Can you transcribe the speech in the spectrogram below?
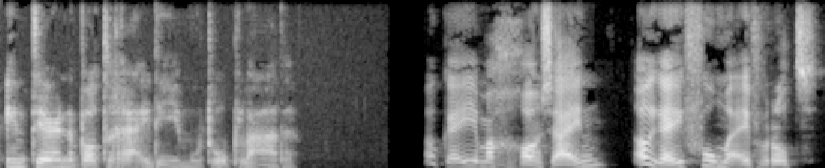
interne batterij die je moet opladen. Oké, je mag er gewoon zijn. Oké, ik voel me even rot.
